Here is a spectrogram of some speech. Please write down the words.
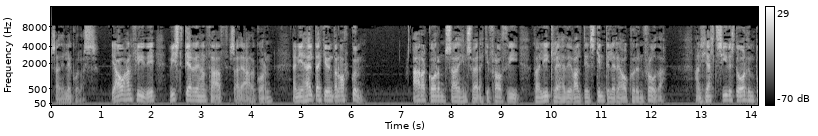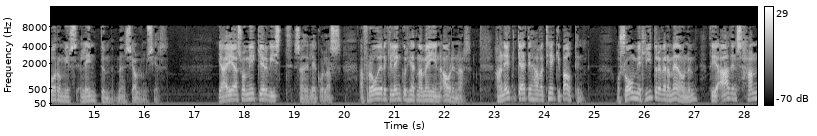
saði Legolas. Já, hann flýði, víst gerði hann það, saði Aragorn, en ég held ekki undan orkum. Aragorn saði hins vegar ekki frá því hvað líklega hefði valdið skindilegri ákvörðun fróða. Hann helt síðustu orðum Boromírs leindum með sjálfum sér. Jæja, svo mikið er víst, saði Legolas, að fróðir ekki lengur hérna megin árinar. Hann einn gæti hafa tekið bátinn og sómi hlýtur að vera með honum því að aðeins hann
